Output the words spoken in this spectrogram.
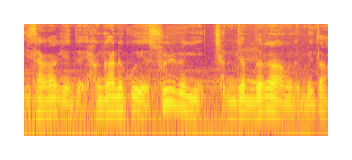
이상하게 이제 현관입구에 술병이 점점 늘어나는 겁니다.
